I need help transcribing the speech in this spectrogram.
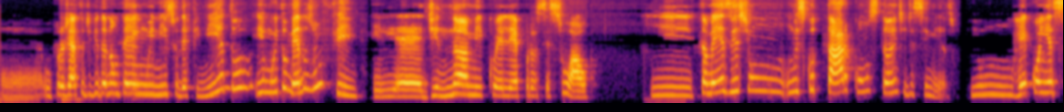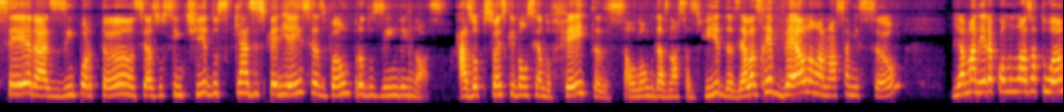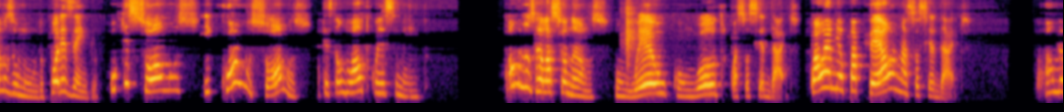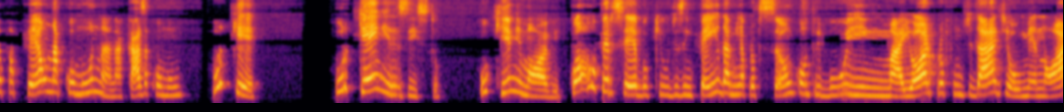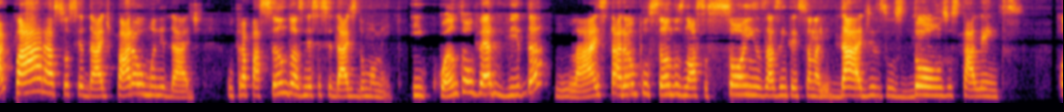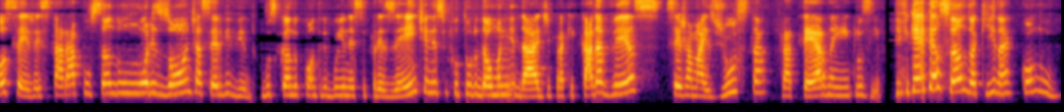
É, o projeto de vida não tem um início definido e muito menos um fim. Ele é dinâmico, ele é processual. E também existe um, um escutar constante de si mesmo e um reconhecer as importâncias, os sentidos que as experiências vão produzindo em nós. As opções que vão sendo feitas ao longo das nossas vidas, elas revelam a nossa missão e a maneira como nós atuamos o mundo. Por exemplo, o que somos e como somos, a questão do autoconhecimento. Como nos relacionamos com o eu, com o outro, com a sociedade? Qual é meu papel na sociedade? Qual é o meu papel na comuna, na casa comum? Por quê? Por quem existo? O que me move, como percebo que o desempenho da minha profissão contribui em maior profundidade ou menor para a sociedade, para a humanidade, ultrapassando as necessidades do momento. Enquanto houver vida, lá estarão pulsando os nossos sonhos, as intencionalidades, os dons, os talentos. Ou seja, estará pulsando um horizonte a ser vivido, buscando contribuir nesse presente e nesse futuro da humanidade para que cada vez seja mais justa, fraterna e inclusiva. E fiquei pensando aqui, né, como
